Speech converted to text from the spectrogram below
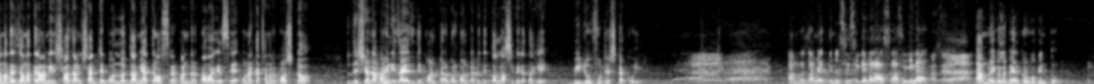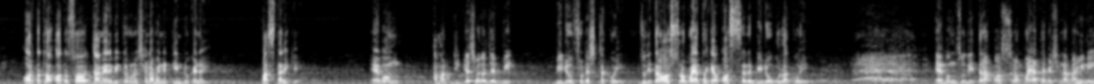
আমাদের জামাতের আমির শাহজাহান সাহেব যে বলল জামিয়াতে অস্ত্রের ভান্ডার পাওয়া গেছে ওনার কাছে আমার প্রশ্ন যদি সেনাবাহিনী যায় যদি ঘণ্টার পর ঘণ্টা যদি তল্লাশি করে থাকে ভিডিও ফুটেজটা কই? আমরা জামিয়াত কিন্তু সিসি ক্যামেরা আছে আছে কি না আমরা এগুলো বের করব কিন্তু। অর্থাৎ অথচ জামিয়ার ভিতরে কোনো সেনাবাহিনীর টিম ঢুকে নাই পাঁচ তারিখে। এবং আমার জিজ্ঞেস হলো যে ভিডিও ফুটেজটা কই? যদি তারা অস্ত্র পায়া থাকে অস্ত্রের ভিডিওগুলা কই? এবং যদি তারা অস্ত্র পায়া থাকে সেনাবাহিনী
